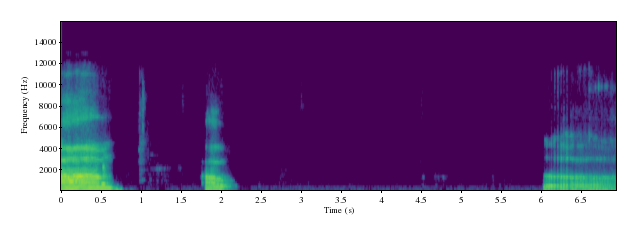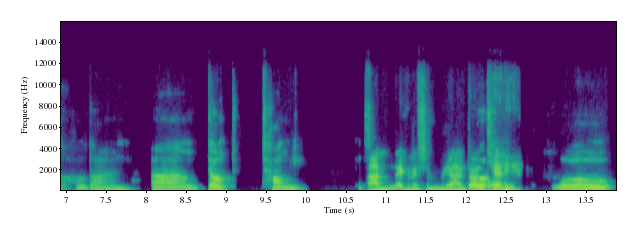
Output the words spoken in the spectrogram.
Um, oh. Uh, hold on. Um, don't tell me. It's I'm negligent. Yeah, I don't tell you. whoa.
